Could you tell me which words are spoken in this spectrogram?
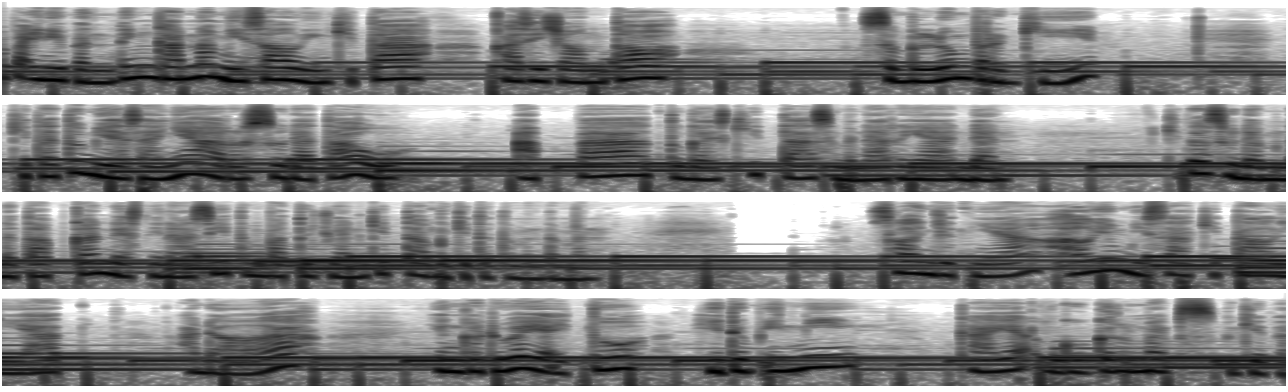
Kenapa ini penting? Karena misal nih kita kasih contoh sebelum pergi, kita tuh biasanya harus sudah tahu apa tugas kita sebenarnya dan kita sudah menetapkan destinasi tempat tujuan kita begitu teman-teman. Selanjutnya, hal yang bisa kita lihat adalah yang kedua yaitu hidup ini kayak Google Maps begitu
